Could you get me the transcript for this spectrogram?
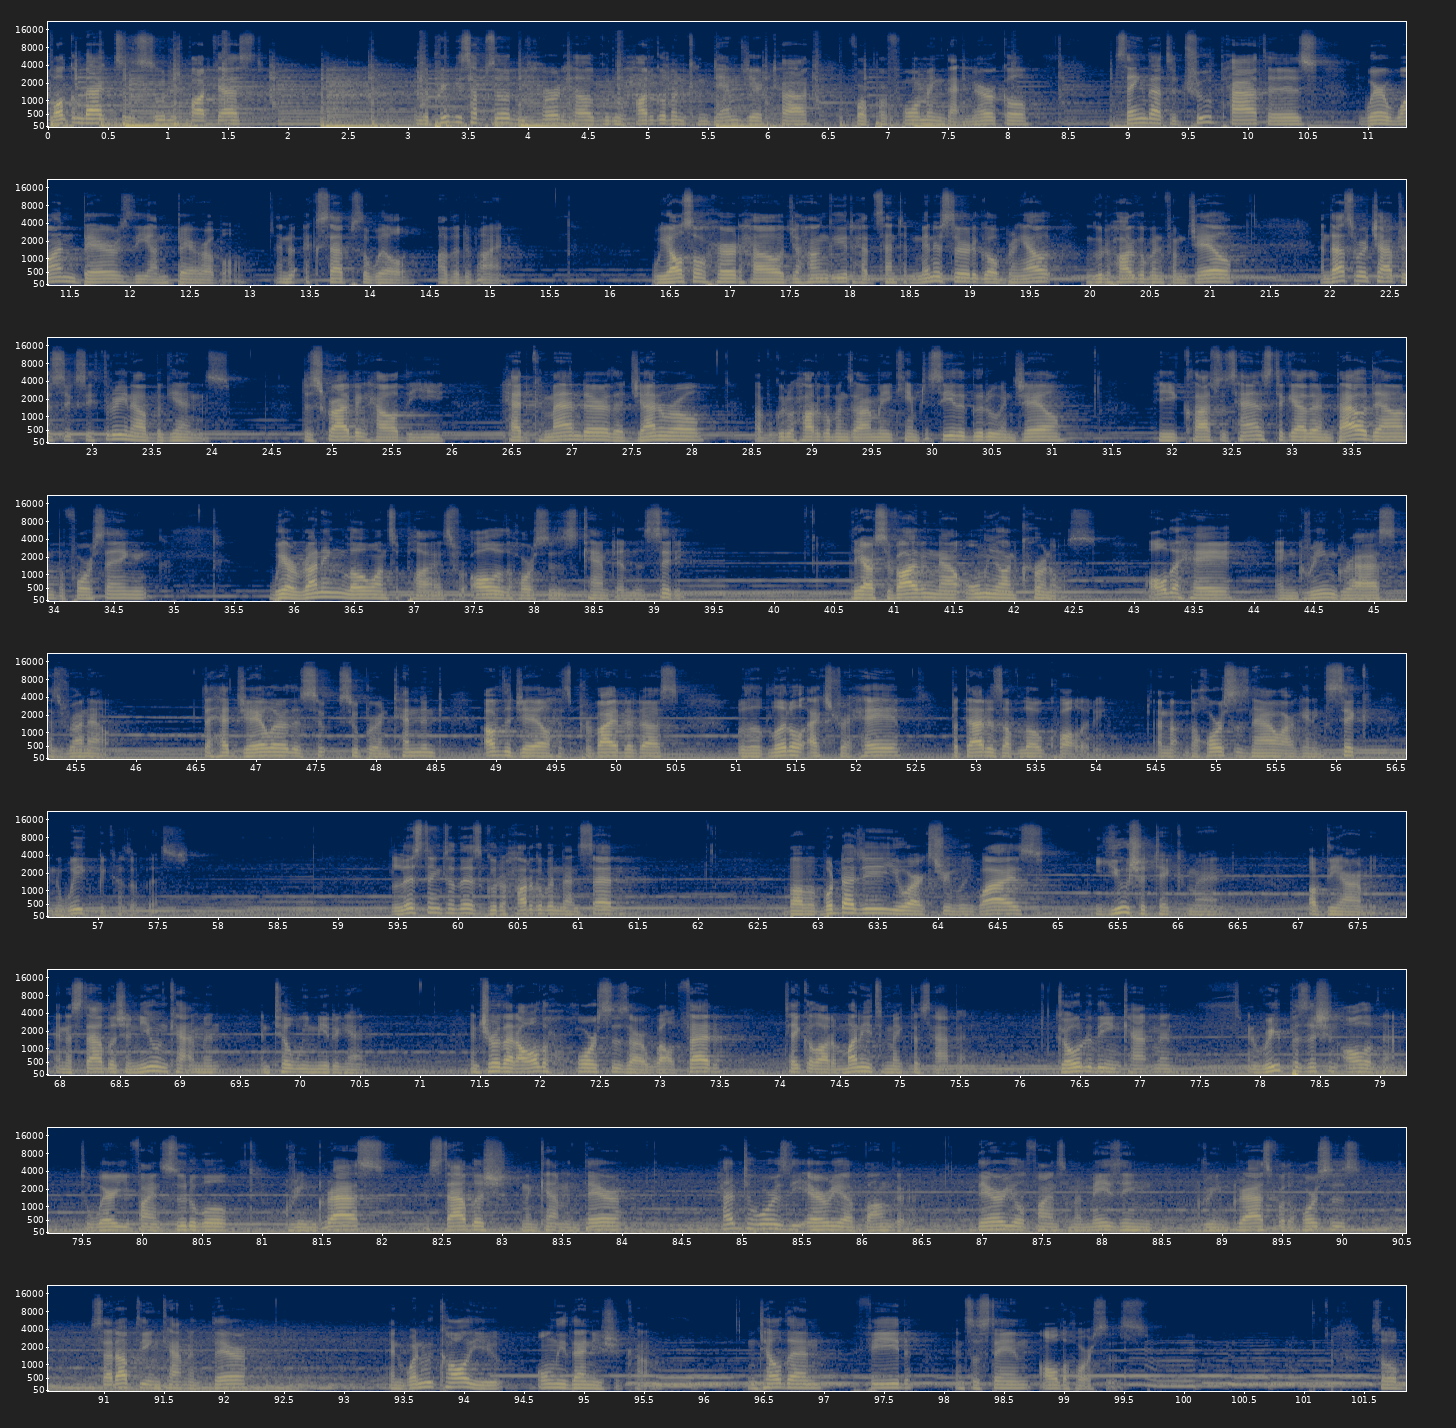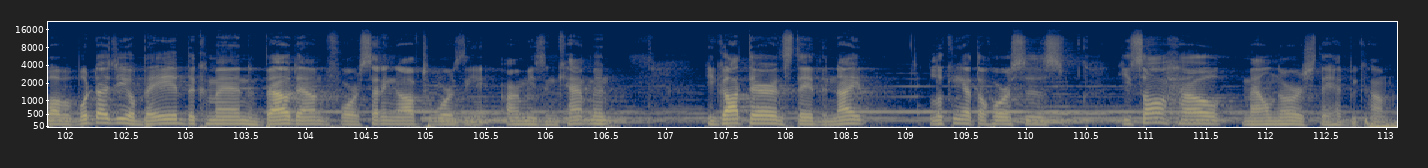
Welcome back to the Suraj podcast. In the previous episode, we heard how Guru Hargobind condemned Jirta for performing that miracle, saying that the true path is where one bears the unbearable and accepts the will of the divine. We also heard how Jahangir had sent a minister to go bring out Guru Hargobind from jail, and that's where chapter 63 now begins, describing how the head commander, the general of Guru Hargobind's army, came to see the Guru in jail. He clasped his hands together and bowed down before saying, We are running low on supplies for all of the horses camped in the city. They are surviving now only on kernels. All the hay and green grass has run out. The head jailer, the su- superintendent of the jail, has provided us with a little extra hay, but that is of low quality. And the horses now are getting sick and weak because of this. Listening to this, Guru Hargobind then said, Baba Buddhaji, you are extremely wise. You should take command of the army and establish a new encampment until we meet again. Ensure that all the horses are well fed. Take a lot of money to make this happen. Go to the encampment and reposition all of them to where you find suitable green grass. Establish an encampment there. Head towards the area of Bangar. There you'll find some amazing green grass for the horses. Set up the encampment there. And when we call you, only then you should come. Until then, feed and sustain all the horses. So Baba Buddhaji obeyed the command and bowed down before setting off towards the army's encampment. He got there and stayed the night. Looking at the horses, he saw how malnourished they had become.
